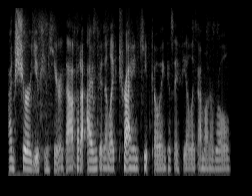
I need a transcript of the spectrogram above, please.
I'm sure you can hear that, but I'm gonna like try and keep going because I feel like I'm on a roll.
